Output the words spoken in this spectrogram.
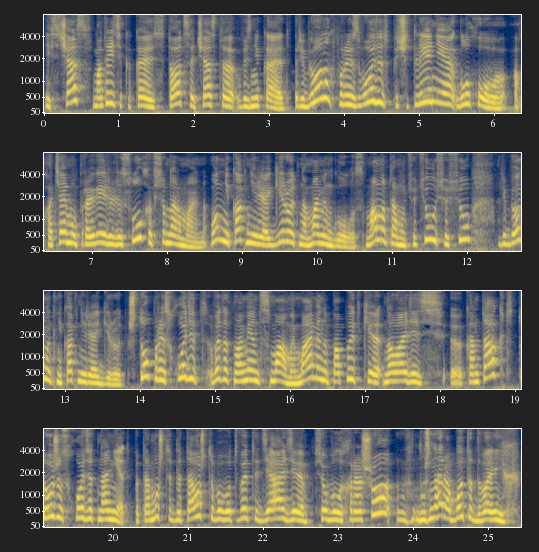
И сейчас, смотрите, какая ситуация часто возникает. Ребенок производит впечатление глухого, а хотя ему проверили слух, и все нормально. Он никак не реагирует на мамин голос. Мама там у тю-тю, сю-сю, ребенок никак не реагирует. Что происходит в этот момент с мамой? Мамины попытки наладить э, контакт тоже сходят на нет, потому что для того, чтобы вот в этой диаде все было хорошо, нужна работа двоих.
